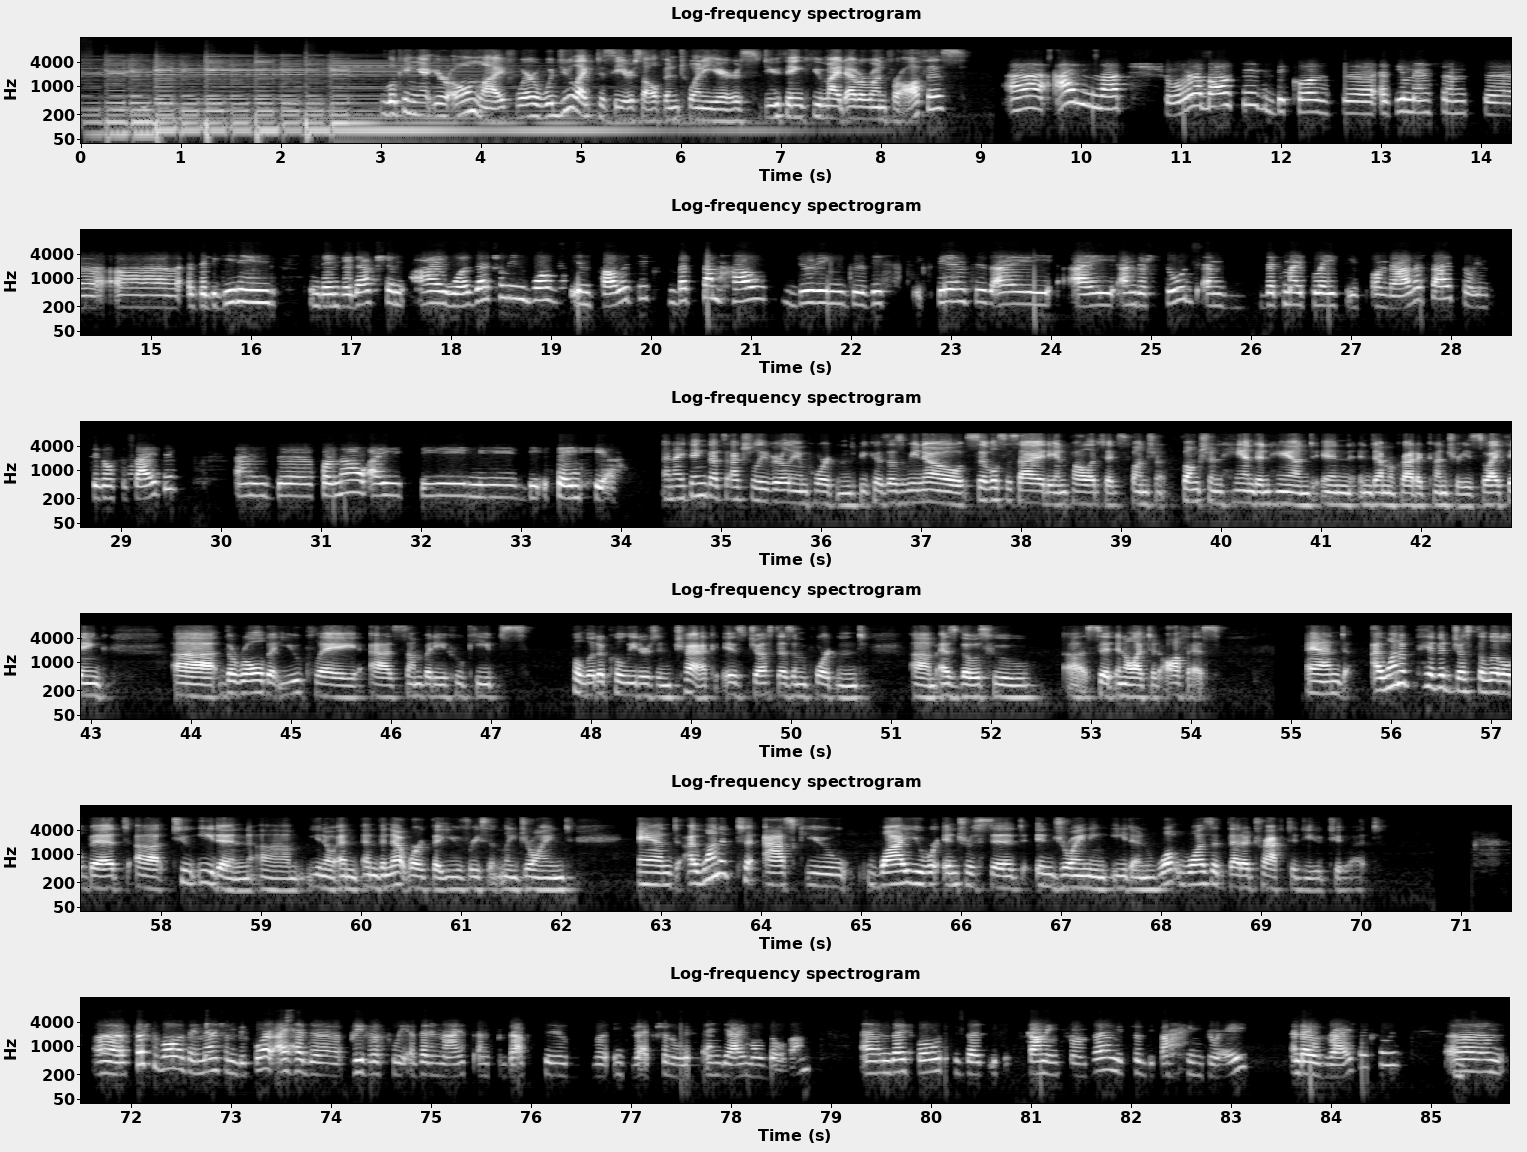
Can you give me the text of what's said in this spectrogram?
looking at your own life, where would you like to see yourself in 20 years? Do you think you might ever run for office? Uh, I'm not sure about it because, uh, as you mentioned uh, uh at the beginning in the introduction, I was actually involved in politics, but somehow during these experiences, I I understood and that my place is on the other side, so in civil society and uh, for now i see me be staying here. And i think that's actually really important because as we know civil society and politics function function hand in hand in in democratic countries. So i think uh, the role that you play as somebody who keeps political leaders in check is just as important um, as those who uh, sit in elected office and I want to pivot just a little bit uh, to Eden, um, you know, and, and the network that you've recently joined. And I wanted to ask you why you were interested in joining Eden. What was it that attracted you to it? Uh, first of all, as I mentioned before, I had previously a very nice and productive uh, interaction with NDI Moldova. And I thought that if it's coming from them, it should be something great. And I was right, actually. Um,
